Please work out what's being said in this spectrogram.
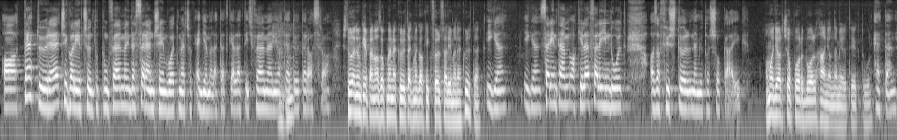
A tetőre csigalépcsőn tudtunk felmenni, de szerencsém volt, mert csak egy emeletet kellett így felmenni a mhm. tetőteraszra. És tulajdonképpen azok menekültek meg, akik fölfelé menekültek? Igen, igen. Szerintem, aki lefelé indult, az a füsttől nem jutott sokáig. A magyar csoportból hányan nem élték túl? Heten.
